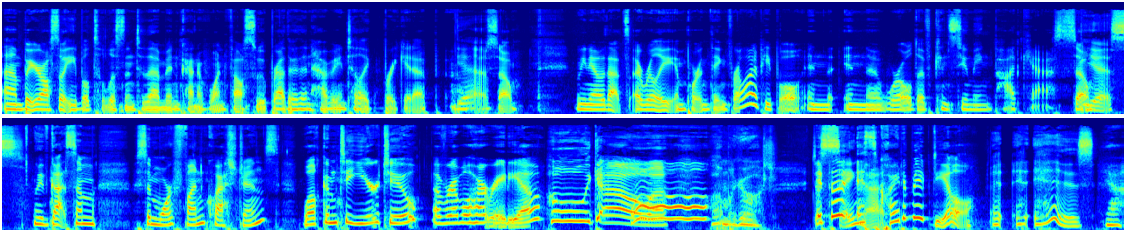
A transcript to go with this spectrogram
Um, but you're also able to listen to them in kind of one fell swoop rather than having to like break it up. Um, Yeah. so we know that's a really important thing for a lot of people in the, in the world of consuming podcasts. So yes We've got some some more fun questions. Welcome to year two of Rebel Heart Radio. holy cow Oh, oh my gosh just it's a, it's quite a big deal. it, it is Yeah.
